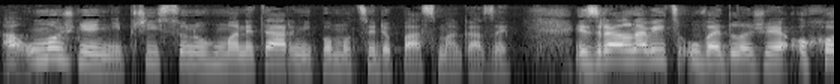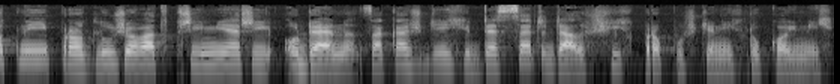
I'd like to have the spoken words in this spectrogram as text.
a umožnění přísunu humanitární pomoci do pásma Gazy. Izrael navíc uvedl, že je ochotný prodlužovat příměří o den za každých 10 dalších propuštěných rukojmích.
